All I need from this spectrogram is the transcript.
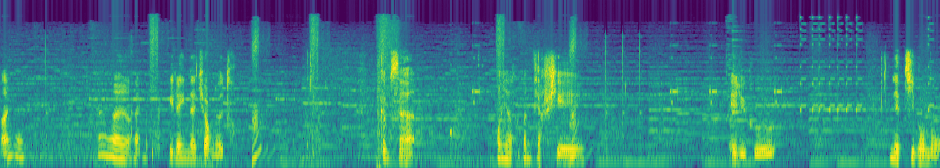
Ouais, ouais, ouais. Il a une nature neutre. Comme ça, on viendra pas me faire chier. Et du coup, les petits bonbons.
